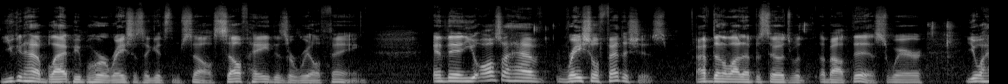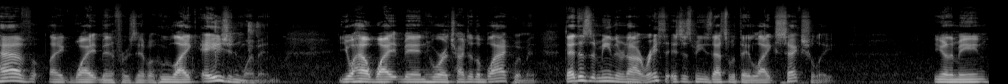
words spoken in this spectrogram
You can have black people who are racist against themselves. Self-hate is a real thing. And then you also have racial fetishes. I've done a lot of episodes with about this where you'll have like white men, for example, who like Asian women. You'll have white men who are attracted to black women. That doesn't mean they're not racist. It just means that's what they like sexually. You know what I mean?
